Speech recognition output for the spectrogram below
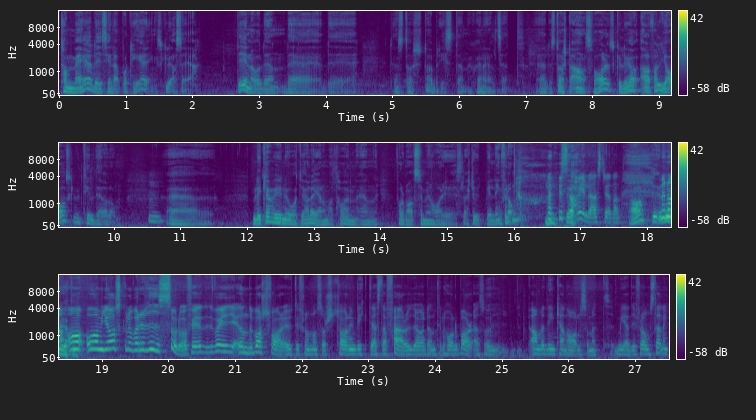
ta med det i sin rapportering skulle jag säga. Det är nog den, det, det, den största bristen generellt sett. Eh, det största ansvaret skulle jag, i alla fall jag skulle tilldela dem. Mm. Eh, men det kan vi nu åtgärda genom att ha en, en form av seminarier slash utbildning för dem. Just det, har vi löst redan. Ja, Men och, jätte- om jag skulle vara revisor då, för det var ju ett underbart svar utifrån någon sorts ta din viktigaste affär och gör den till hållbar. Alltså använd din kanal som ett medie för omställning.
